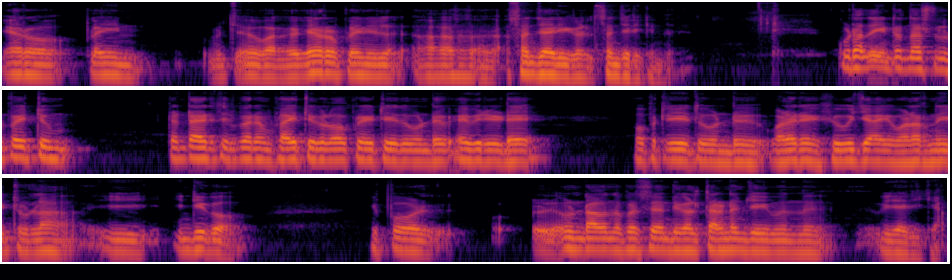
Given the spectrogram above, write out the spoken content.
എയറോപ്ലെയിൻ എയറോപ്ലെയിനിൽ സഞ്ചാരികൾ സഞ്ചരിക്കുന്നത്. കൂടാതെ ഇന്റർനാഷണൽ ഫ്ലൈറ്റും രണ്ടായിരത്തിൽ പരം ഫ്ലൈറ്റുകൾ ഓപ്പറേറ്റ് ചെയ്തുകൊണ്ട് എവരി ഡേ ഓപ്പറേറ്റ് ചെയ്തുകൊണ്ട് വളരെ ഹ്യൂജായി വളർന്നിട്ടുള്ള ഈ ഇൻഡിഗോ ഇപ്പോൾ ഉണ്ടാകുന്ന പ്രതിസന്ധികൾ തരണം ചെയ്യുമെന്ന് വിചാരിക്കാം.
